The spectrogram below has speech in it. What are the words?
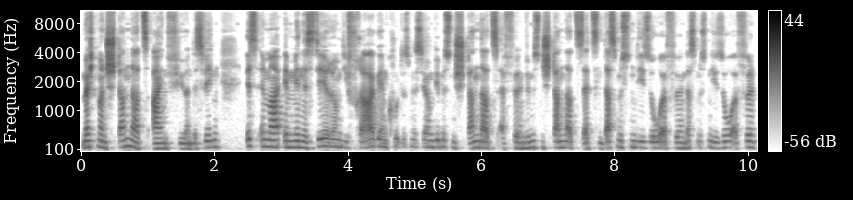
möchte man Standards einführen. Deswegen ist immer im Ministerium die Frage, im Kultusministerium, wir müssen Standards erfüllen, wir müssen Standards setzen, das müssen die so erfüllen, das müssen die so erfüllen,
